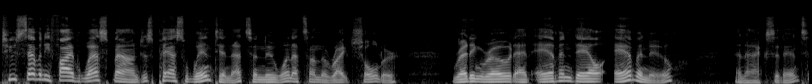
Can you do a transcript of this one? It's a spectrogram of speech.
275 westbound, just past Winton. That's a new one. That's on the right shoulder. Reading Road at Avondale Avenue. An accident.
